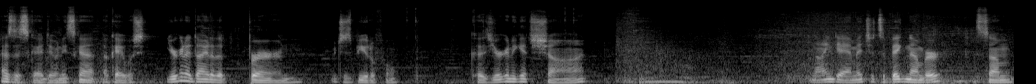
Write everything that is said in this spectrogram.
How's this guy doing? He's got... Okay, well, you're going to die to the burn, which is beautiful. Because you're going to get shot. Nine damage. It's a big number. Some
